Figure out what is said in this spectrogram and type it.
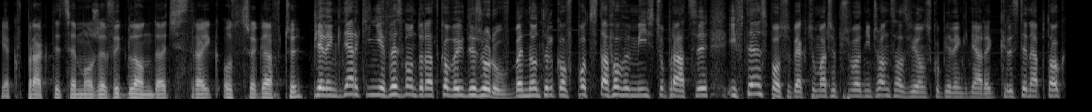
Jak w praktyce może wyglądać strajk ostrzegawczy? Pielęgniarki nie wezmą dodatkowych dyżurów, będą tylko w podstawowym miejscu pracy i w ten sposób, jak tłumaczy przewodnicząca Związku Pielęgniarek Krystyna Ptok,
